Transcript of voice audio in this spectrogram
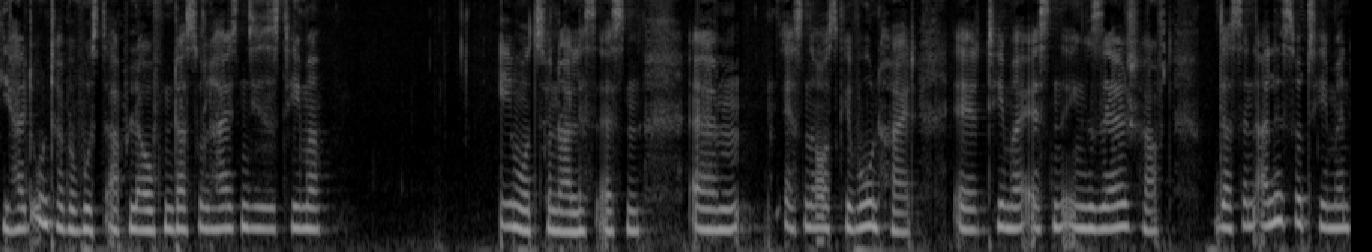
die halt unterbewusst ablaufen. Das soll heißen, dieses Thema emotionales Essen, ähm, Essen aus Gewohnheit, äh, Thema Essen in Gesellschaft. Das sind alles so Themen,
